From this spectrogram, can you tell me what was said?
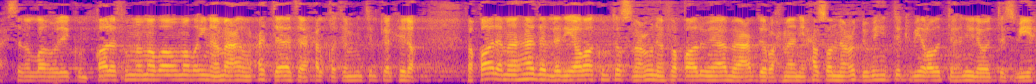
أحسن الله إليكم. قال ثم مضى ومضينا معه حتى أتى حلقة من تلك الحلق. فقال ما هذا الذي أراكم تصنعون؟ فقالوا يا أبا عبد الرحمن حصل نعد به التكبير والتهليل والتسبيح.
